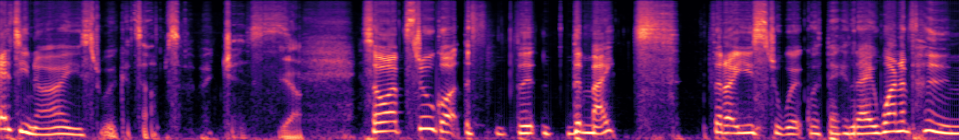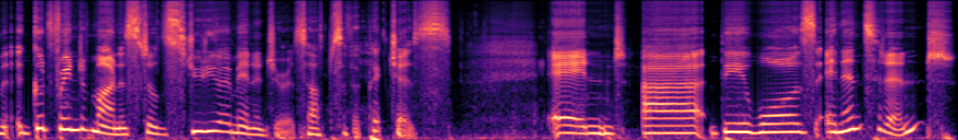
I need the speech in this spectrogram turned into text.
As you know, I used to work at South Pacific Pictures. Yeah. So I've still got the, the the mates that I used to work with back in the day. One of whom, a good friend of mine, is still the studio manager at South Pacific Pictures. And uh, there was an incident.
